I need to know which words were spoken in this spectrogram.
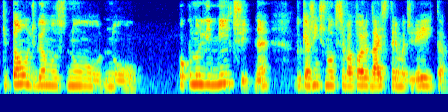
que estão, digamos, no, no pouco no limite né, do que a gente no Observatório da Extrema-Direita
